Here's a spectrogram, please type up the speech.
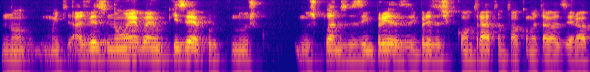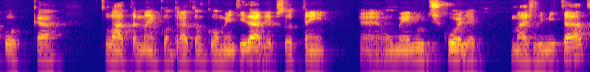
não, muito, às vezes não é bem o que quiser, porque nos nos planos das empresas, as empresas que contratam, tal como eu estava a dizer há pouco, cá, lá também contratam com uma entidade e a pessoa tem uh, um menu de escolha mais limitado.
